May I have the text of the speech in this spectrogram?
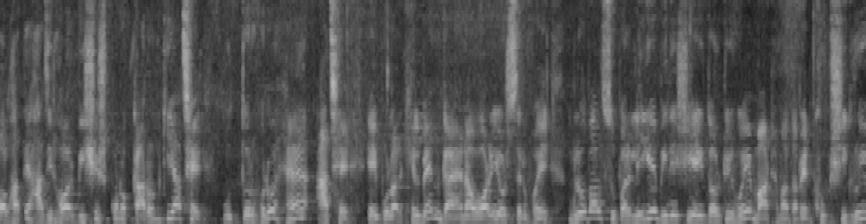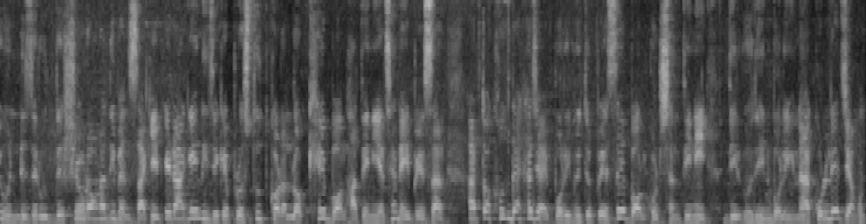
বল হাতে হাজির হওয়ার বিশেষ কোনো কারণ কি আছে? উত্তর হলো হ্যাঁ আছে। এই বোলার খেলবেন গায়ানা ওয়ারিয়র্সের হয়ে। গ্লোবাল সুপার লিগে বিদেশি এই দলটির হয়ে মাঠ মাতাবেন। খুব শীঘ্রই উইন্ডিজের উদ্দেশ্যেও রওনা দিবেন সাকিব। এর আগে নিজেকে প্রস্তুত করার লক্ষ্যে বল হাতে নিয়েছেন এই পেসার। আর তখন দেখা যায়, পরিমিত পেসে বল করছেন তিনি। দীর্ঘদিন বোলিং না করলে যেমন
